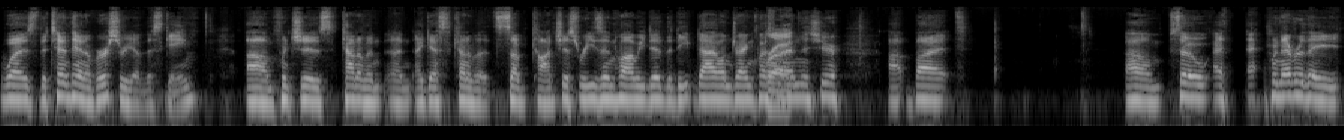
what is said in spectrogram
was the 10th anniversary of this game, um, which is kind of an, an I guess kind of a subconscious reason why we did the deep dive on Dragon Quest Right. Nine this year. Uh, but um, so at, at, whenever they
